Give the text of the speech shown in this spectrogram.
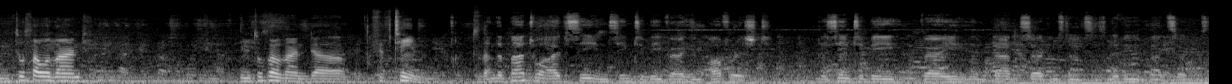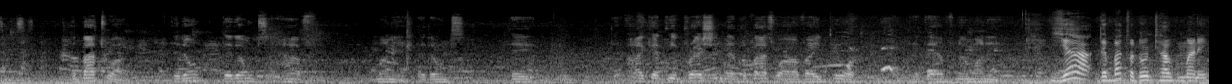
in 2000 in 2015 uh, the And the Batwa I've seen seem to be very impoverished. They seem to be very in bad circumstances, living in bad circumstances. The Batwa, they don't they don't have money. They don't they. I get the impression that the Batwa are very poor, that they have no money. Yeah, the Batwa don't have money.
